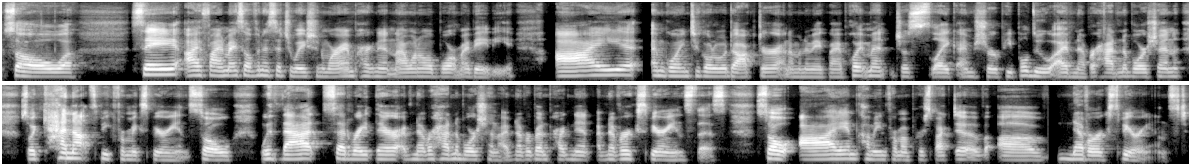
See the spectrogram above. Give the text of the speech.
So, say I find myself in a situation where I'm pregnant and I want to abort my baby. I am going to go to a doctor and I'm going to make my appointment, just like I'm sure people do. I've never had an abortion, so I cannot speak from experience. So, with that said, right there, I've never had an abortion. I've never been pregnant. I've never experienced this. So, I am coming from a perspective of never experienced.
